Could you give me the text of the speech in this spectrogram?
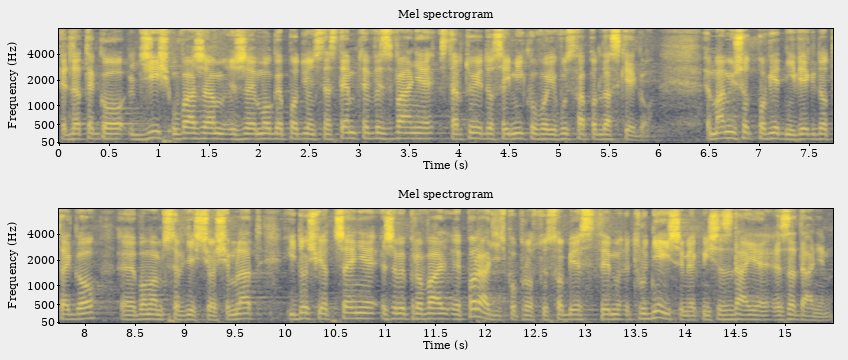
Dlatego dziś uważam, że mogę podjąć następne wyzwanie. Startuję do Sejmiku Województwa Podlaskiego. Mam już odpowiedni wiek do tego, e, bo mam 48 lat i doświadczenie, żeby poradzić po prostu sobie z tym trudniejszym, jak mi się zdaje, zadaniem.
